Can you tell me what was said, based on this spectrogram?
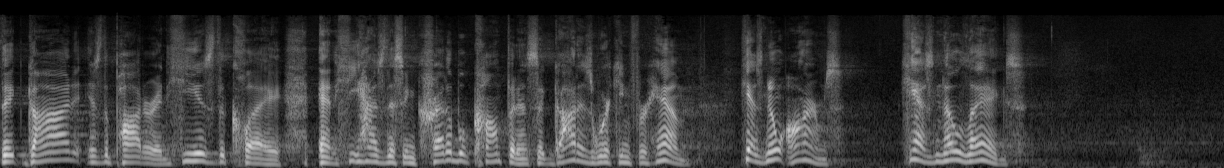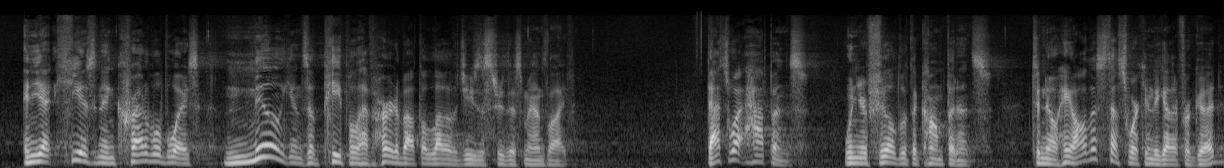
that God is the potter and he is the clay, and he has this incredible confidence that God is working for him. He has no arms, he has no legs. And yet, he is an incredible voice. Millions of people have heard about the love of Jesus through this man's life. That's what happens when you're filled with the confidence to know, hey, all this stuff's working together for good.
